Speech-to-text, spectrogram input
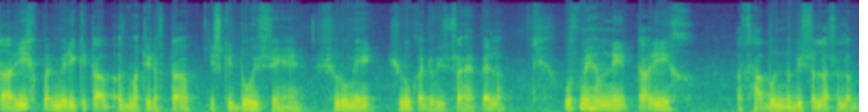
तारीख़ पर मेरी किताब अजमत रफ्ता इसके दो हिस्से हैं। शुरू में, शुरू का जो हिस्सा है पहला, उसमें हमने तारीख़ असहाबुलनबी वसल्लम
